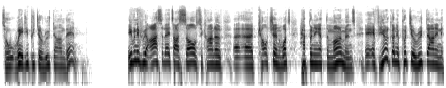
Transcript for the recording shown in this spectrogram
So, where do you put your root down then? Even if we isolate ourselves to kind of uh, uh, culture and what's happening at the moment, if you're going to put your root down in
